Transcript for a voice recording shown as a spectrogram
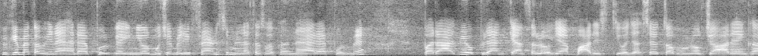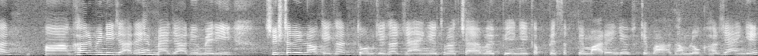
क्योंकि मैं कभी नया रायपुर गई नहीं और मुझे मेरी फ्रेंड से मिलना था उसका नया रायपुर में। पर आज भी वो प्लान कैंसिल हो गया बारिश की वजह से। तो अब हम लोग जा रहे हैं घर। आ, घर भी नहीं जा रहे मैं जा रही हूँ मेरी सिस्टर इन लॉ के घर। तो उनके घर जाएँगे थोड़ा चाय वाय पियेंगे कप्पे सप्पे मारेंगे उसके बाद हम लोग घर जाएँगे।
